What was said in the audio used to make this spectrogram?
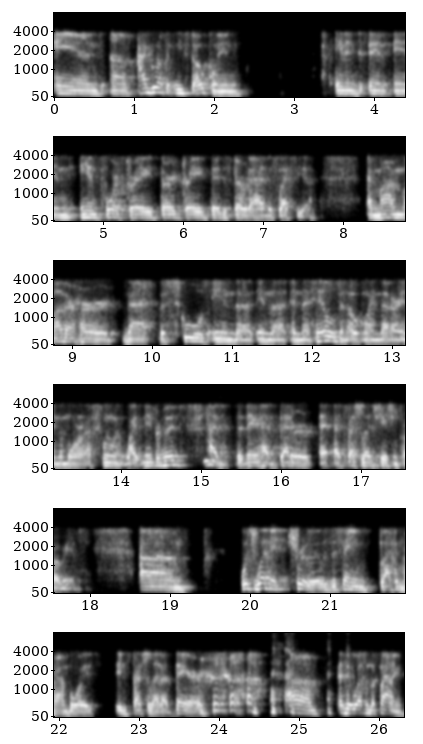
and um, i grew up in east oakland and in, in in in fourth grade third grade they discovered i had dyslexia and my mother heard that the schools in the in the in the hills in Oakland that are in the more affluent white neighborhoods mm-hmm. had that they had better special education programs, um, which wasn't true. It was the same black and brown boys in special ed up there um, as it was in the planning.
